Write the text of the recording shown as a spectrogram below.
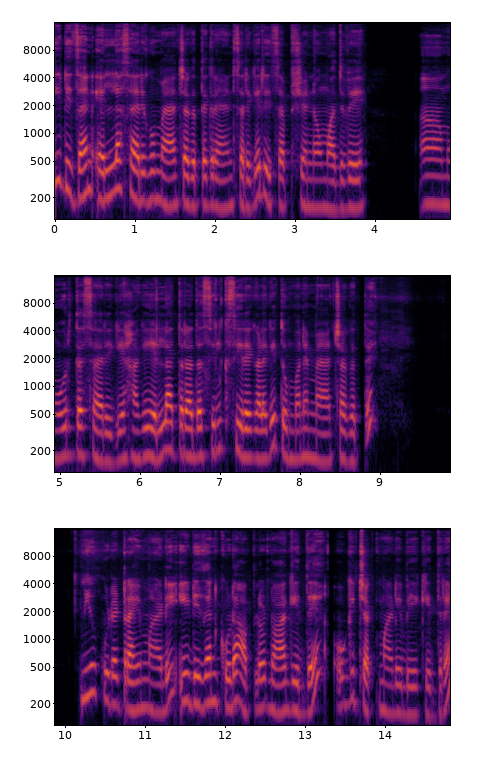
ಈ ಡಿಸೈನ್ ಎಲ್ಲ ಸ್ಯಾರಿಗೂ ಮ್ಯಾಚ್ ಆಗುತ್ತೆ. ಗ್ರ್ಯಾಂಡ್ ಸ್ಯಾರಿಗೆ ರಿಸೆಪ್ಷನ್ನು ಮದುವೆ ಮುಹೂರ್ತ ಸ್ಯಾರಿಗೆ ಹಾಗೆ ಎಲ್ಲ ಥರದ ಸಿಲ್ಕ್ ಸೀರೆಗಳಿಗೆ ತುಂಬಾ ಮ್ಯಾಚ್ ಆಗುತ್ತೆ. ನೀವು ಕೂಡ ಟ್ರೈ ಮಾಡಿ, ಈ ಡಿಸೈನ್ ಕೂಡ ಅಪ್ಲೋಡ್ ಆಗಿದ್ದೆ ಹೋಗಿ ಚೆಕ್ ಮಾಡಿ ಬೇಕಿದ್ದರೆ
